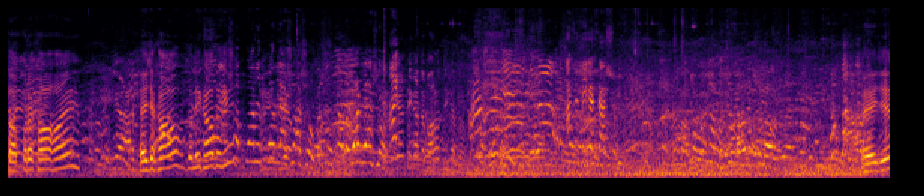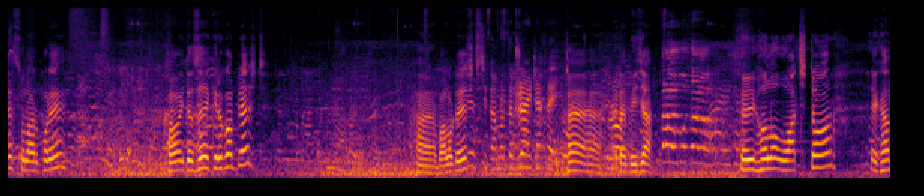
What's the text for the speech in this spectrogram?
তারপরে খাওয়া হয়। এই যে খাও জলি খাও দেখি। এই যে ছোলার পরে খাওয়াইতেছে। কীরকম টেস্ট হ্যাঁ ভালো টেস্ট আমরা তো ড্রাইটা খাই। হ্যাঁ হ্যাঁ এটা ভিজা। এই হলো ওয়াচ টাওয়ার এখান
